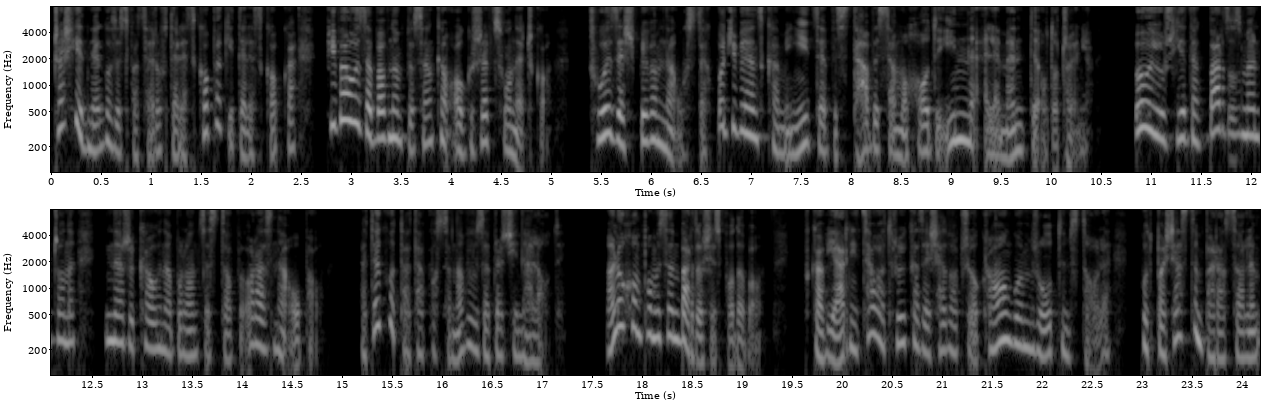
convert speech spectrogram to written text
W czasie jednego ze spacerów teleskopek i teleskopka śpiewały zabawną piosenkę o grze w słoneczko. Szły ze śpiewem na ustach, podziwiając kamienice, wystawy, samochody i inne elementy otoczenia. Były już jednak bardzo zmęczone i narzekały na bolące stopy oraz na upał. Dlatego tata postanowił zabrać je na lody. Maluchom pomysł ten bardzo się spodobał. W kawiarni cała trójka zasiadła przy okrągłym, żółtym stole pod pasiastym parasolem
